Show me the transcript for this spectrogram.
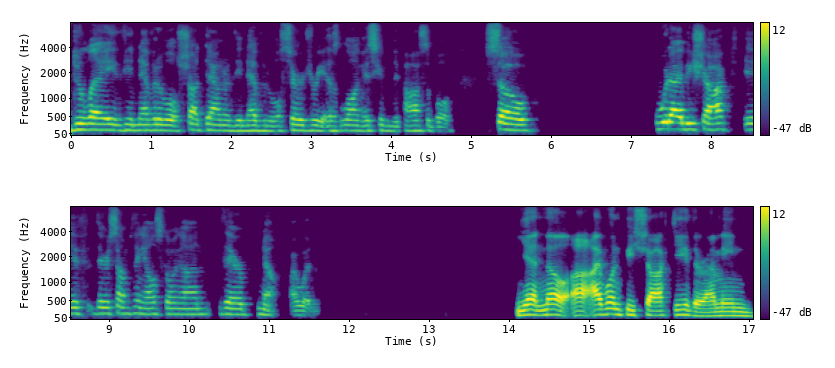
delay the inevitable shutdown or the inevitable surgery as long as humanly possible. So, would I be shocked if there's something else going on there? No, I wouldn't. Yeah, no, I wouldn't be shocked either. I mean,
